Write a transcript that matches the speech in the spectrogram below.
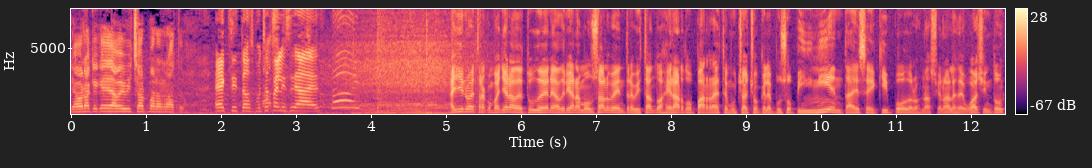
y ahora que queda Baby Shark para rato. Éxitos, muchas felicidades. Allí nuestra compañera de TUDN, Adriana Monsalve, entrevistando a Gerardo Parra, este muchacho que le puso pimienta a ese equipo de los Nacionales de Washington.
